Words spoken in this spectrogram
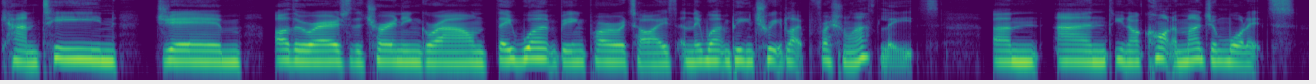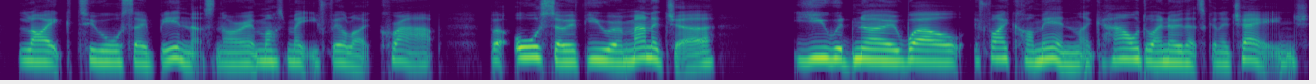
canteen, gym, other areas of the training ground. They weren't being prioritized and they weren't being treated like professional athletes. Um, and you know, I can't imagine what it's like to also be in that scenario. It must make you feel like crap. But also, if you were a manager, you would know, well, if I come in, like, how do I know that's going to change?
